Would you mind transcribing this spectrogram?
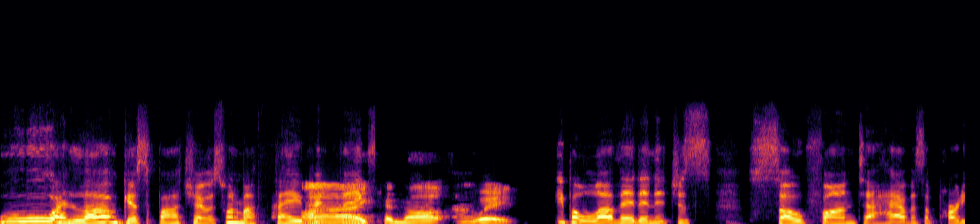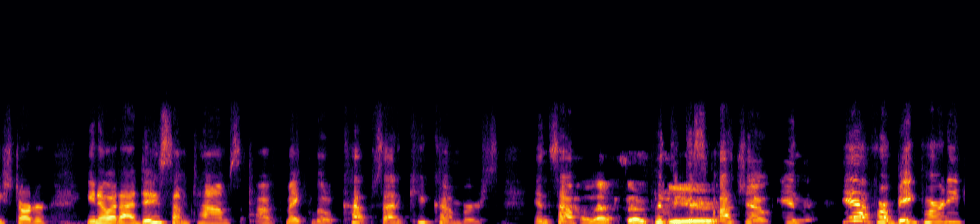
Ooh, I love gazpacho. It's one of my favorite I things. cannot wait. People love it, and it's just so fun to have as a party starter. You know what I do sometimes? I make little cups out of cucumbers, and so I Oh, that's so put cute. the gazpacho in. Yeah, for a big party,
